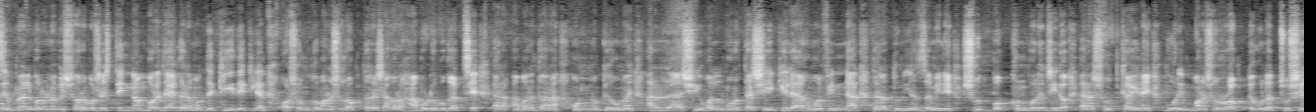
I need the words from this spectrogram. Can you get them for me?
জিব্রাইল বলো নবী সর্বশেষ তিন নম্বরে জায়গার মধ্যে কি দেখলেন? অসংখ্য মানুষ রক্তরে সাগর হাবুডুবু খাচ্ছে। আর আবার কারা অন্য কেউ নয়, আর রাশি ওয়াল মুরতাশি কিলাহুমা ফিন্নার। যারা দুনিয়ার জমিনে সুদ বক্ষণ করেছিল, এরা সুদ খায় নাই। গরিব মানুষের রক্তগুলা চুষে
